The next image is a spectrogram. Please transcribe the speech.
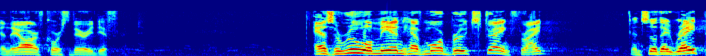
And they are, of course, very different. As a rule, men have more brute strength, right? And so they rape,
